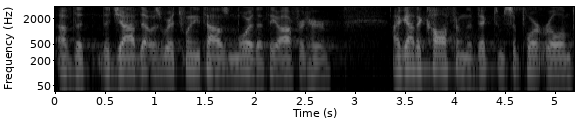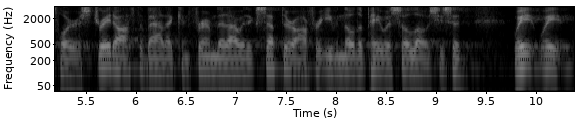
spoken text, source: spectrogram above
of the, the job that was worth 20000 more that they offered her, I got a call from the victim support role employer. Straight off the bat, I confirmed that I would accept their offer even though the pay was so low. She said, Wait, wait.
